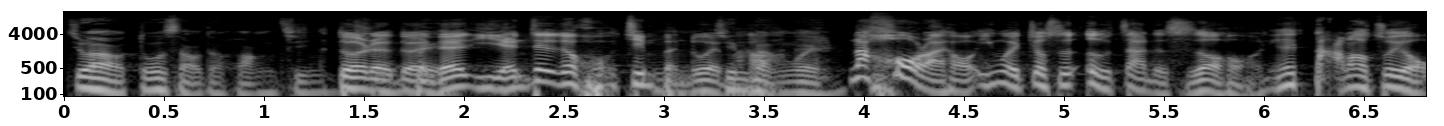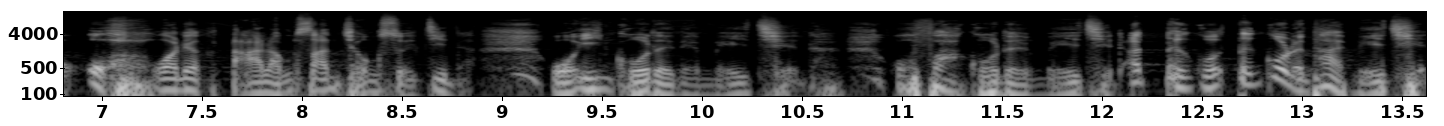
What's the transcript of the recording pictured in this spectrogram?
就要有多少的黄金？对对对，以前这个金本位嘛。金本位。那后来哈，因为就是二战的时候哈，因为打到最后，哇，我那个打龙山穷水尽了。我英国人也没钱了，我法国人也没钱啊，德国德国人他也没钱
